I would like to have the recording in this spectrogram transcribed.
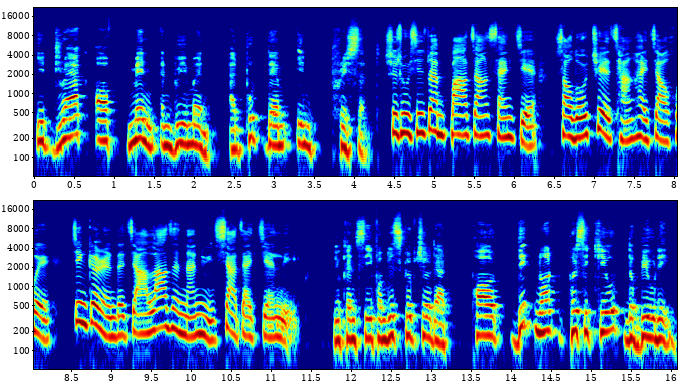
he dragged off men and women and put them in prison. 使徒行传八章三节，扫罗却残害教会，进个人的家，拉着男女下在监里。 You can see from this scripture that Paul did not persecute the building.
